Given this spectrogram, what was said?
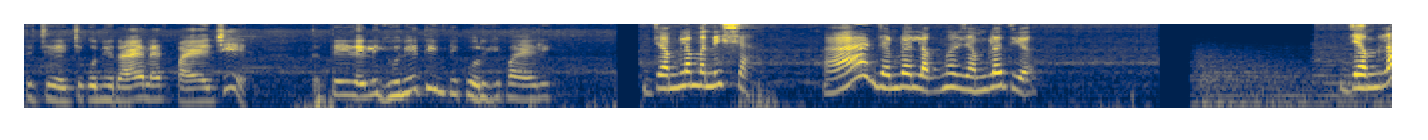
त्याचे याची कोणी राहायला आहेत पायाची तर ते यायला घेऊन येतील ती पोरगी पायाली. जमलं मनीषा. हा? जमलं लग्न जमलं तिय. जमलं?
